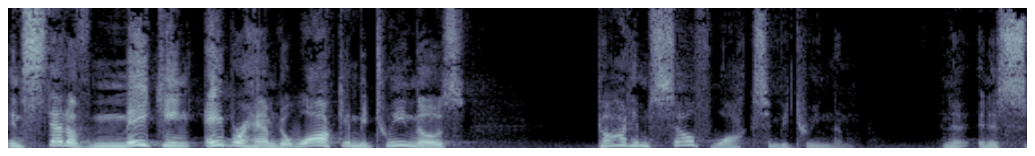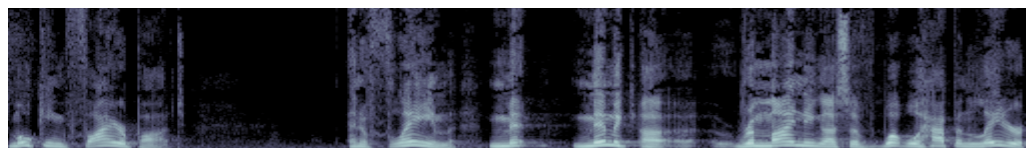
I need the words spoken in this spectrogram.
instead of making Abraham to walk in between those, God Himself walks in between them in a, in a smoking fire pot and a flame mimic, uh, reminding us of what will happen later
